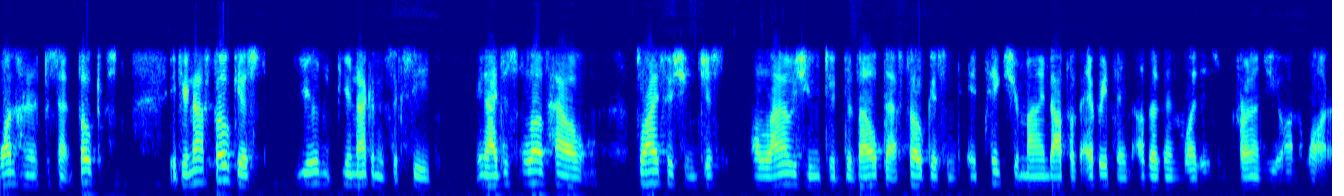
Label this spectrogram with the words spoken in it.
100% focused. If you're not focused, you're you're not going to succeed. And I just love how fly fishing just allows you to develop that focus and it takes your mind off of everything other than what is in front of you on the water.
